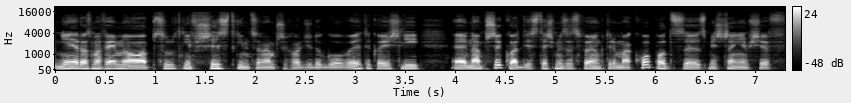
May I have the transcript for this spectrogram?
nie rozmawiajmy o absolutnie wszystkim, co nam przychodzi do głowy, tylko jeśli na przykład jesteśmy zespołem, który ma kłopot z zmieszczeniem się w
